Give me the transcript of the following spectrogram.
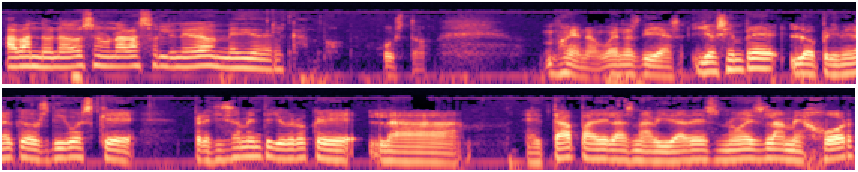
abandonados en una gasolinera en medio del campo. Justo. Bueno, buenos días. Yo siempre lo primero que os digo es que precisamente yo creo que la etapa de las Navidades no es la mejor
